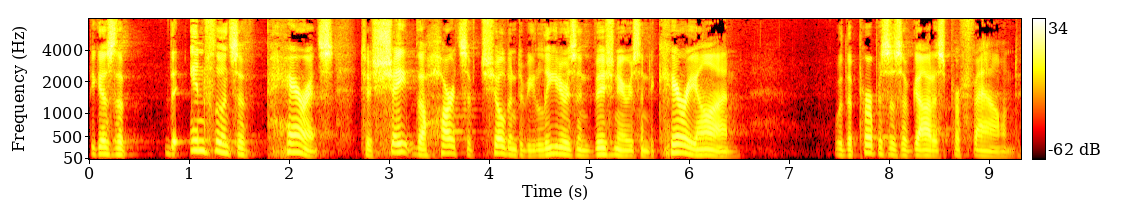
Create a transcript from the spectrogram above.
Because the, the influence of parents to shape the hearts of children to be leaders and visionaries and to carry on with the purposes of God is profound.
